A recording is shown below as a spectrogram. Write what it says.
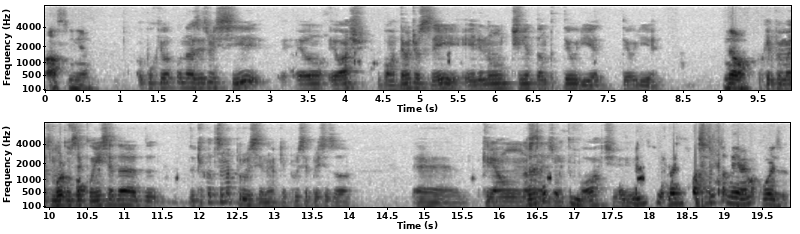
Ah, sim, é. Porque o, nazismo em si, eu, eu acho. Bom, até onde eu sei, ele não tinha tanta teoria. Teoria. Não. Porque ele foi mais uma Por, consequência da, do, do que aconteceu na Prússia, né? Porque a Prússia precisou é, criar um nacionalismo muito forte. Mas, mas o fascismo também é a mesma coisa.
